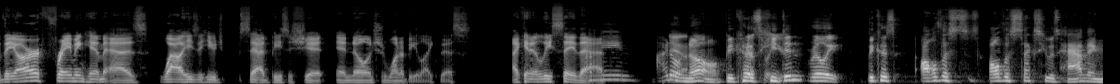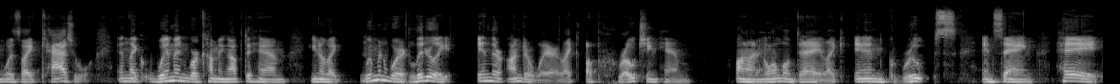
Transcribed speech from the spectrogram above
they are framing him as wow, he's a huge sad piece of shit, and no one should want to be like this. I can at least say that. i mean i don't Yeah. know because he you- didn't really because all this all the sex he was having was like casual and like women were coming up to him you know like Mhm. women were literally in their underwear like approaching him on a Right. normal day like in groups and saying hey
